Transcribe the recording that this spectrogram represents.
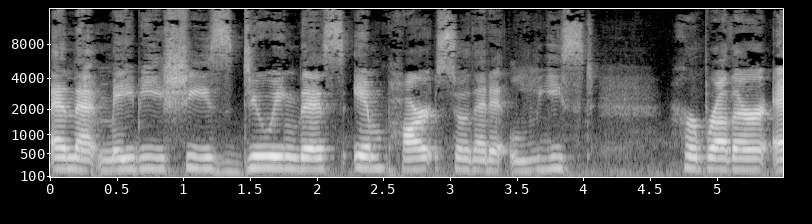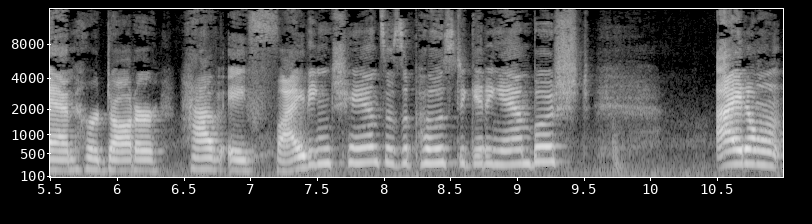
and that maybe she's doing this in part so that at least her brother and her daughter have a fighting chance as opposed to getting ambushed. I don't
